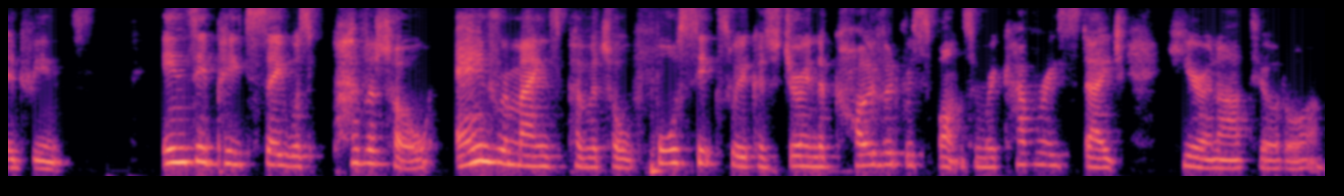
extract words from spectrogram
events. NZPC was pivotal and remains pivotal for sex workers during the COVID response and recovery stage here in Aotearoa.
